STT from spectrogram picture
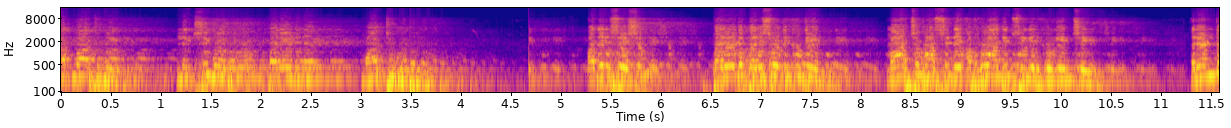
ആത്മാർത്ഥതയും ലക്ഷ്യബോധവും പരേഡിന് മാറ്റുകൂട്ടുന്നു. അതിനുശേഷം പരേഡ് പരിശോധിക്കുകയും മാർച്ച് പാസ്റ്റിന്റെ അഭിവാദ്യം സ്വീകരിക്കുകയും ചെയ്യും. രണ്ട്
